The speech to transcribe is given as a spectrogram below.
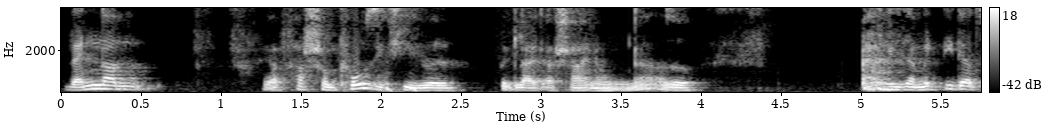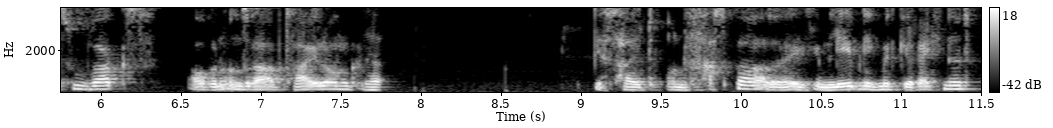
wenn dann, ja fast schon positive Begleiterscheinungen, ne? Also dieser Mitgliederzuwachs, auch in unserer Abteilung, ja ist halt unfassbar. Also hätte ich im Leben nicht mit gerechnet.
